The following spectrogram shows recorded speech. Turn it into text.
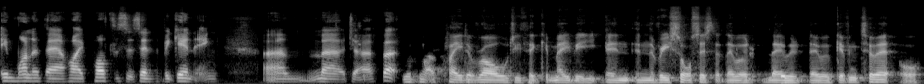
in one of their hypotheses in the beginning, um, murder. But would that have played a role? Do you think, maybe in, in the resources that they were they were they were giving to it, or?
